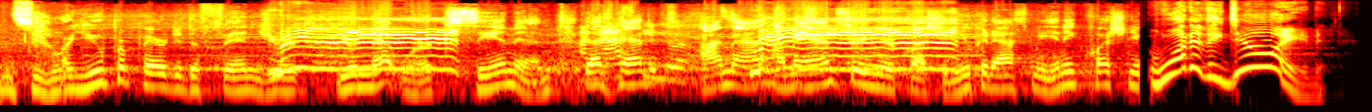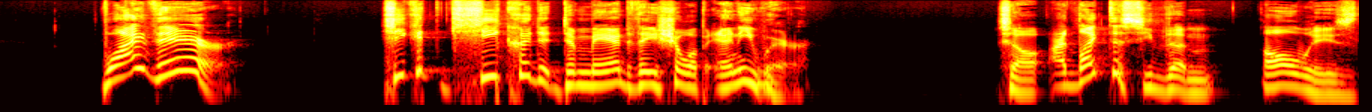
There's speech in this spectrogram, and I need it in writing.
Let's see. Are you prepared to defend your, your network, CNN, that had? asking you a I'm, a, question. I'm answering your question. You could ask me any question. You, What are they doing? Why there? He could he could demand they show up anywhere. So I'd like to see them always.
